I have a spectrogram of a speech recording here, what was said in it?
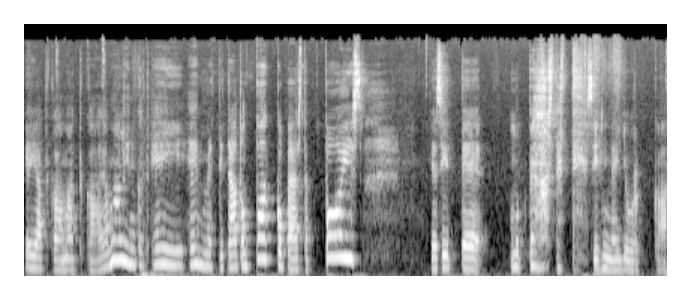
ja jatkaa matkaa. Ja mä olin niin kuin, että ei hemmetti, täältä on pakko päästä pois. Ja sitten mut pelastettiin sinne jurkkaan.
